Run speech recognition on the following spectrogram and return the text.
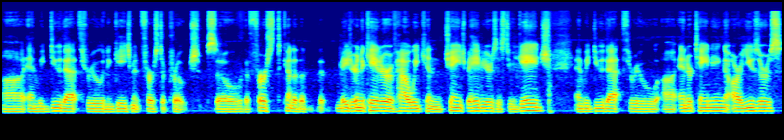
Uh, and we do that through an engagement first approach. So the first kind of the, the, major indicator of how we can change behaviors is to engage, and we do that through uh, entertaining our users,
